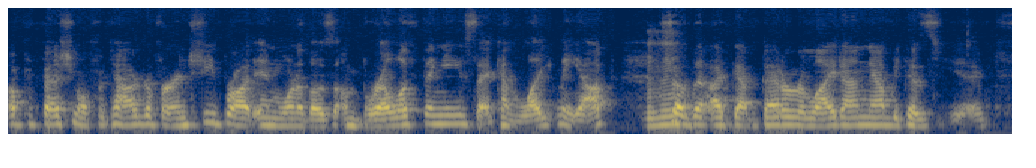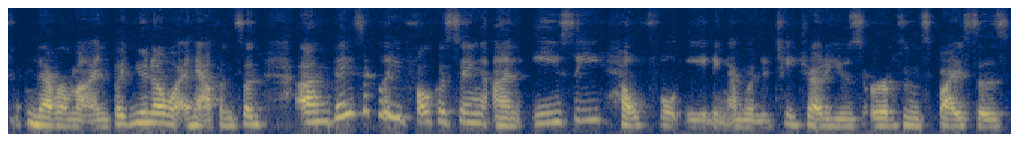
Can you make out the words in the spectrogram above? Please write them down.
a professional photographer and she brought in one of those umbrella thingies that can light me up mm-hmm. so that I've got better light on now because never mind. But you know what happens. And I'm basically focusing on easy, healthful eating. I'm going to teach how to use herbs and spices.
